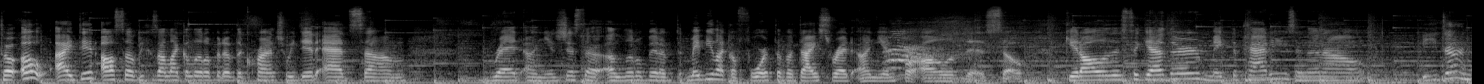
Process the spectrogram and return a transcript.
throw, oh, I did also, because I like a little bit of the crunch, we did add some red onions, just a, a little bit of, maybe like a fourth of a diced red onion for all of this. So get all of this together, make the patties, and then I'll be done.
